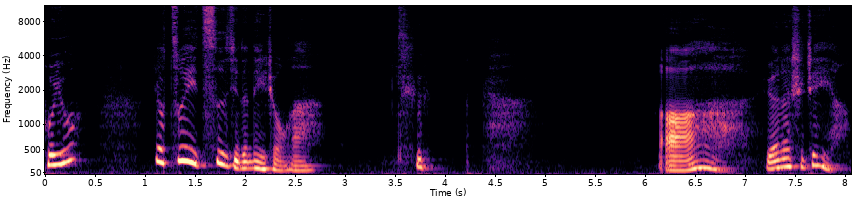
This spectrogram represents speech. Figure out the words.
哦呦，要最刺激的那种啊！啊，原来是这样。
